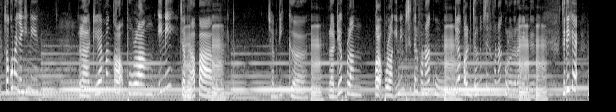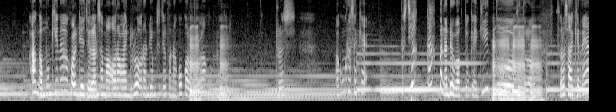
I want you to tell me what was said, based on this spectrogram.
terus aku nanya gini lah dia emang kalau pulang ini jam Hmm. berapa Hmm. gitu jam 3 Hmm, lah dia pulang kalau pulang ini mesti telepon aku Hmm. dia kalau di jalan mesti telepon aku loh orang hmm, gitu hmm. jadi kayak ah nggak mungkin ah kalau dia jalan sama orang lain dulu orang dia mesti telepon aku kalau Hmm. pulang aku Hmm. gitu. terus aku ngerasa kayak terus dia kapan ada waktu kayak gitu Hmm, hmm, gitu loh terus akhirnya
